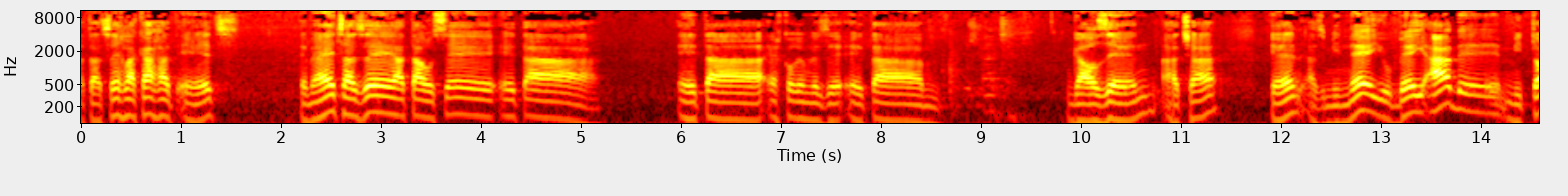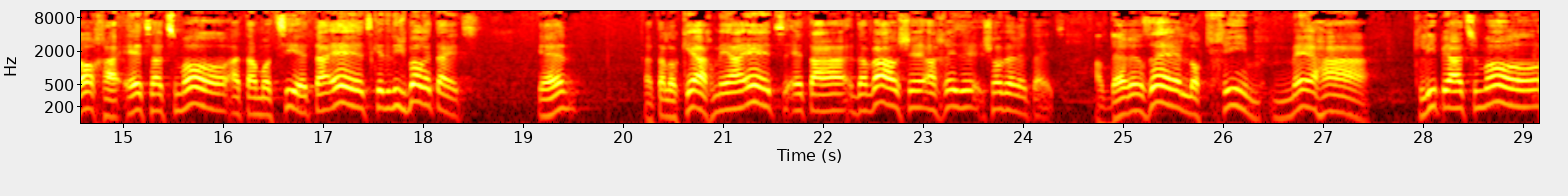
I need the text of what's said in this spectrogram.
אתה צריך לקחת עץ, ומהעץ הזה אתה עושה את ה... את ה... איך קוראים לזה? את הגרזן, עדשה, כן? אז מיני ובי אבה, מתוך העץ עצמו, אתה מוציא את העץ כדי לשבור את העץ, כן? אתה לוקח מהעץ את הדבר שאחרי זה שובר את העץ. על דרך זה לוקחים מהקליפה עצמו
